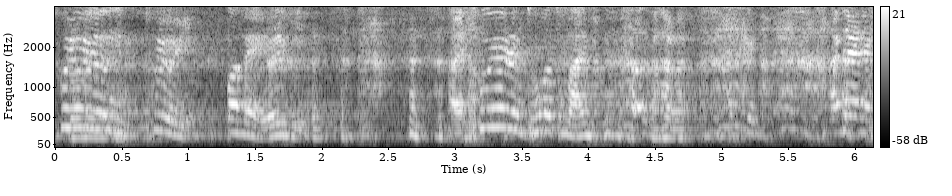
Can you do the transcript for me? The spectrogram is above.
토요일은 토요일 밤에 열기. 토요일은 토마토 많이 먹는 거 아니 아니 아니.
